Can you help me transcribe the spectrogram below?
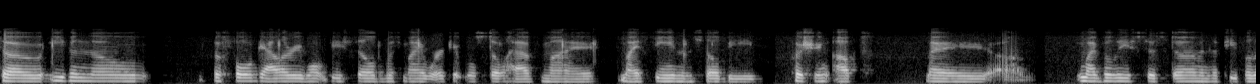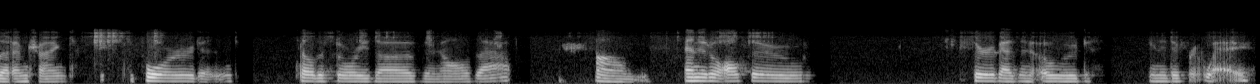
So even though the full gallery won't be filled with my work, it will still have my my theme and still be pushing up my um, my belief system and the people that I'm trying to support and tell the stories of and all of that. Um, and it'll also serve as an ode in a different way.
